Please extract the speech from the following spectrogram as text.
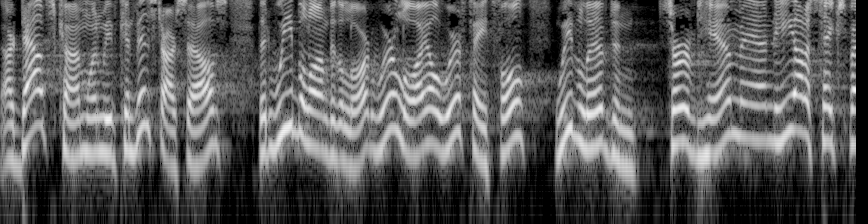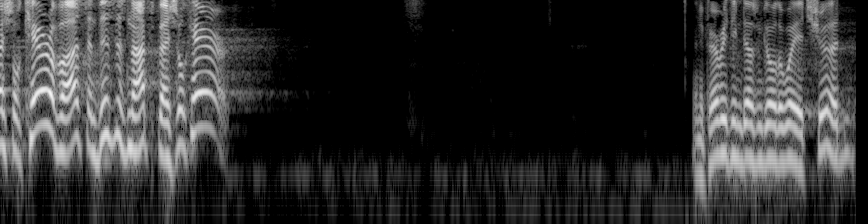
Our doubts come when we've convinced ourselves that we belong to the Lord, we're loyal, we're faithful, we've lived and served Him, and He ought to take special care of us, and this is not special care. And if everything doesn't go the way it should,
